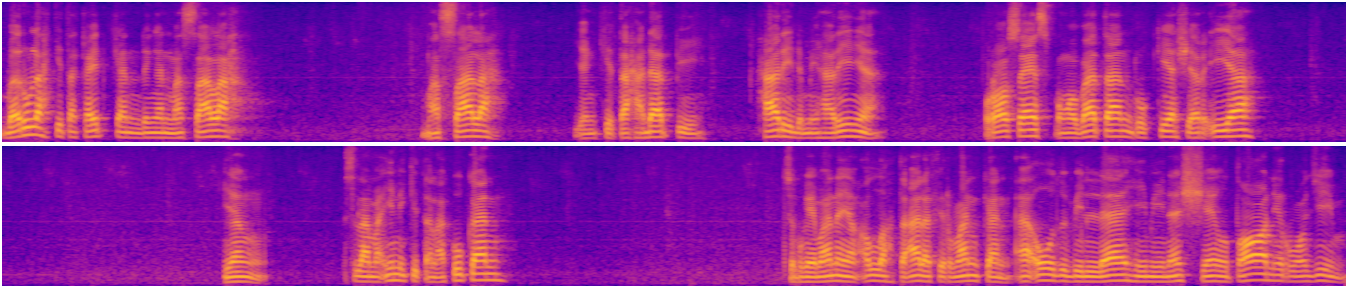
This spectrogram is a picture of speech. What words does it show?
barulah kita kaitkan dengan masalah masalah yang kita hadapi hari demi harinya. Proses pengobatan rukiah syariah yang selama ini kita lakukan sebagaimana yang Allah taala firmankan a'udzu billahi minasyaitonir rajim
